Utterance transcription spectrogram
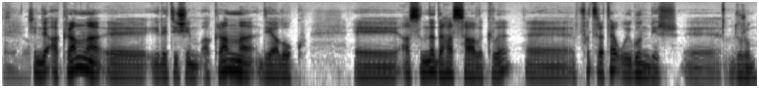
Eyvallah. Şimdi akranla e, iletişim, akranla diyalog e, aslında daha sağlıklı, e, fıtrata uygun bir e, durum.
